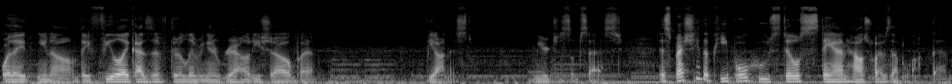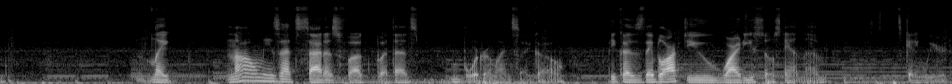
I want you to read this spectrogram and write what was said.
or they, you know, they feel like as if they're living in a reality show, but be honest, you're just obsessed. Especially the people who still stand housewives that block them. Like, not only is that sad as fuck, but that's borderline psycho. Because they blocked you, why do you still stand them? It's getting weird.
